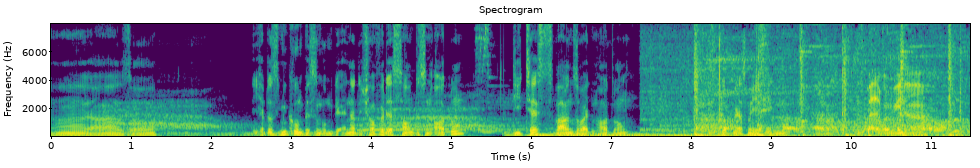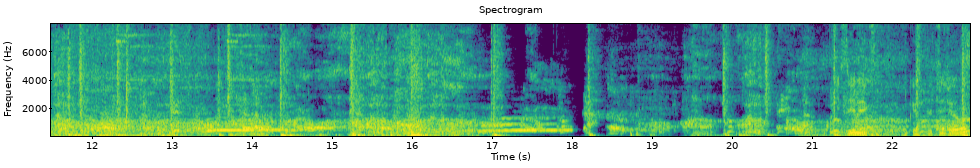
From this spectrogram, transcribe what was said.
Ah, ja, so. Ich habe das Mikro ein bisschen umgeändert. Ich hoffe, der Sound ist in Ordnung. Die Tests waren soweit in Ordnung. Jetzt kloppen wir erstmal hier gegen Balverina. Sehe nichts. Okay, jetzt sehe ich wieder was.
